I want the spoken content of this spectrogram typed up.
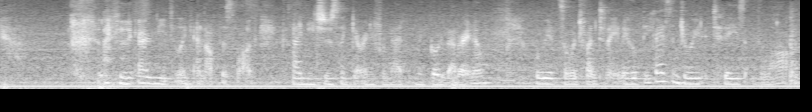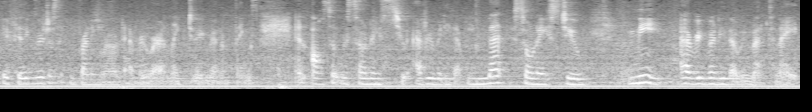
yeah. I feel like i need to like end off this vlog because i need to just like get ready for bed and like go to bed right now. But we had so much fun tonight and i hope that you guys enjoyed today's vlog. I feel like we were just like running around everywhere and like doing random things. And also it was so nice to everybody that we met so nice to meet everybody that we met tonight.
